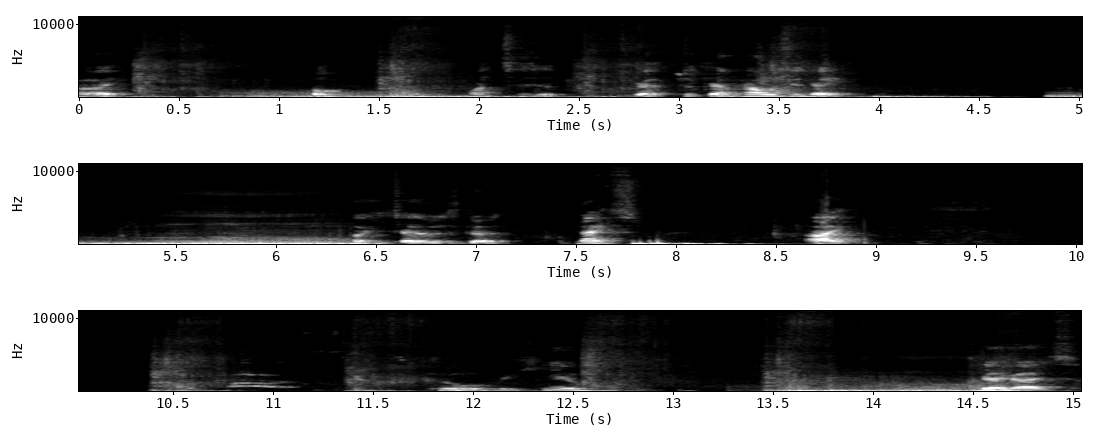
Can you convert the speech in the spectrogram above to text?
Alright. Oh, what is it? Yeah, so Tim, how was your day? Hmm. Oh, you said it was good. Nice. Alright. Go over here. Yeah, guys.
